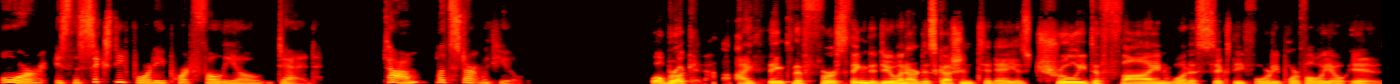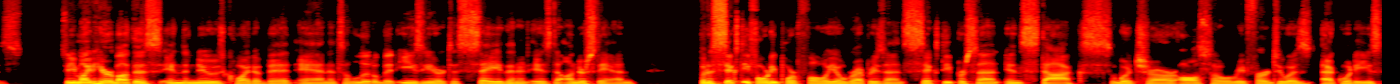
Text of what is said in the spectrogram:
Or is the 60 40 portfolio dead? Tom, let's start with you. Well, Brooke, I think the first thing to do in our discussion today is truly define what a 60 40 portfolio is. So you might hear about this in the news quite a bit, and it's a little bit easier to say than it is to understand. But a 60 40 portfolio represents 60% in stocks, which are also referred to as equities,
